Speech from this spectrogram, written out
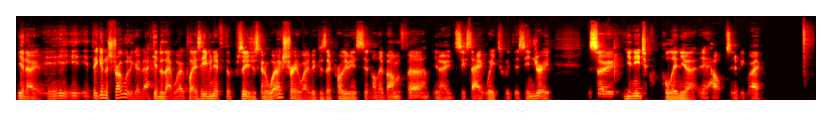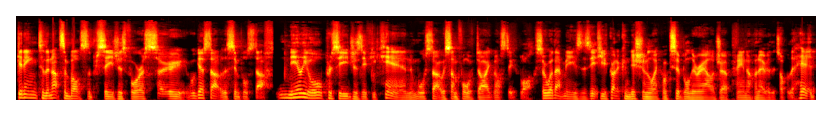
You know, it, it, they're going to struggle to go back into that workplace, even if the procedure is going to work straight away because they've probably been sitting on their bum for, you know, six to eight weeks with this injury. So you need to pull in your, it helps in a big way getting to the nuts and bolts of the procedures for us. So we're going to start with the simple stuff. Nearly all procedures, if you can, will start with some form of diagnostic block. So what that means is if you've got a condition like occipital neuralgia, pain up and over the top of the head,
